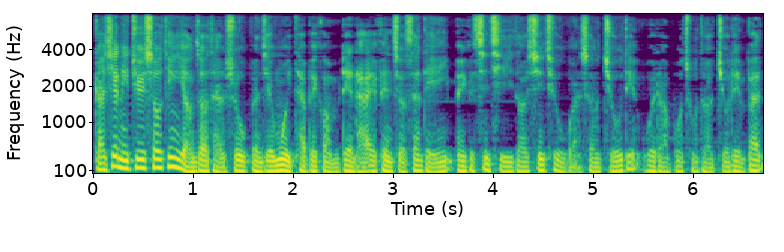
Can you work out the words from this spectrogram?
感谢您继续收听《杨照谈书》。本节目以台北广播电台 FM 九三点一，每个星期一到星期五晚上九点为大家播出到九点半。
